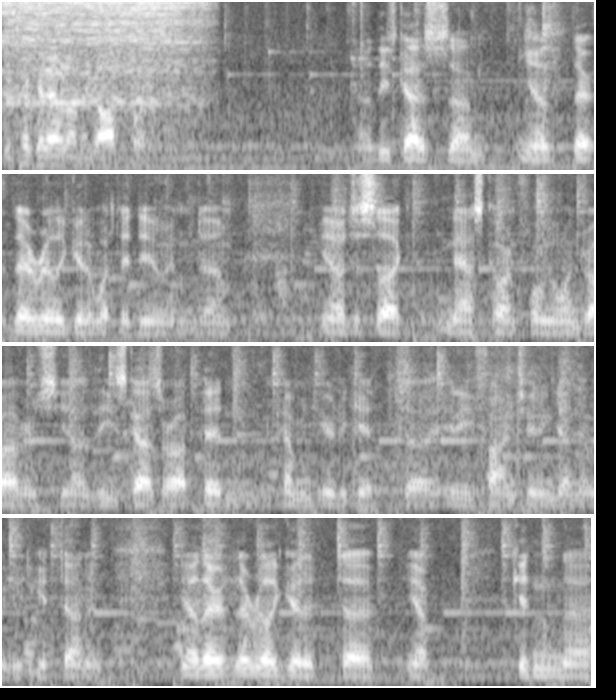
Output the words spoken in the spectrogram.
he took it out on the golf course. You know, these guys, um, you know, they're, they're really good at what they do, and um, you know, just like NASCAR and Formula One drivers, you know, these guys are up pit and we come in here to get uh, any fine tuning done that we need to get done, and you know, they're they're really good at uh, you know getting uh,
